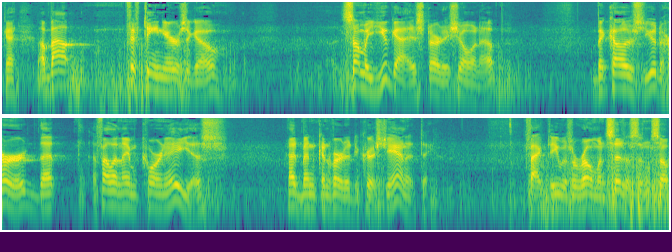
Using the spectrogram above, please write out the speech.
Okay? About 15 years ago, some of you guys started showing up because you'd heard that a fellow named Cornelius had been converted to Christianity. In fact, he was a Roman citizen, so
